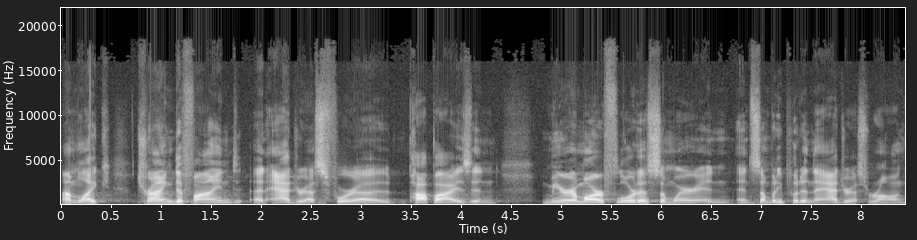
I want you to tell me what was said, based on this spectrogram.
I'm like trying to find an address for uh, Popeyes in Miramar, Florida, somewhere, and, and somebody put in the address wrong.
